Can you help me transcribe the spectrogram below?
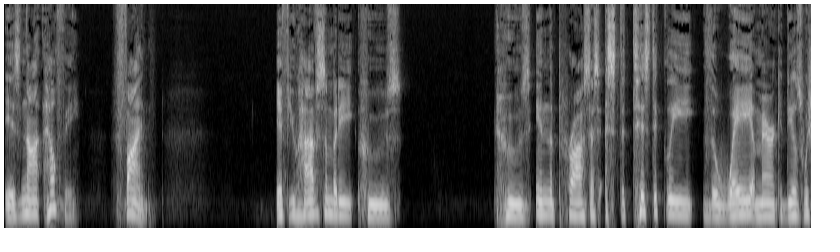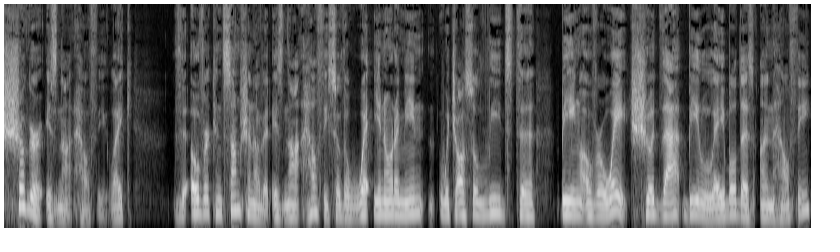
is not healthy. Fine. If you have somebody who's who's in the process statistically the way America deals with sugar is not healthy. Like the overconsumption of it is not healthy. So the way, you know what I mean? Which also leads to being overweight. Should that be labeled as unhealthy?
